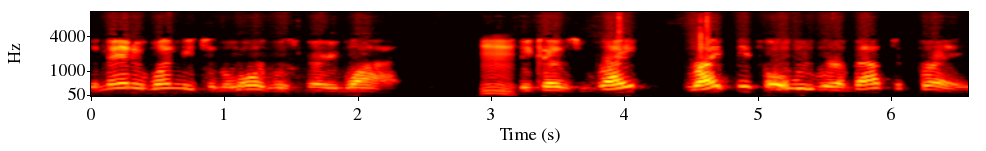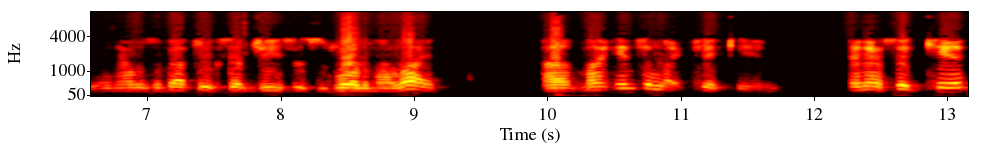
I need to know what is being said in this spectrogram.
the man who won me to the Lord was very wise, mm. because right right before we were about to pray, and I was about to accept Jesus as Lord of my life, uh, my intellect kicked in, and I said, "Kent,"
